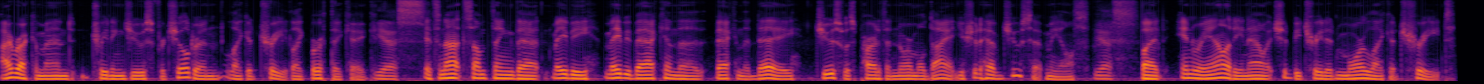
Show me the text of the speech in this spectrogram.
I recommend treating juice for children like a treat, like birthday cake. Yes. It's not something that maybe maybe back in the back in the day, juice was part of the normal diet. You should have juice at meals. Yes. But in reality now it should be treated more like a treat.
